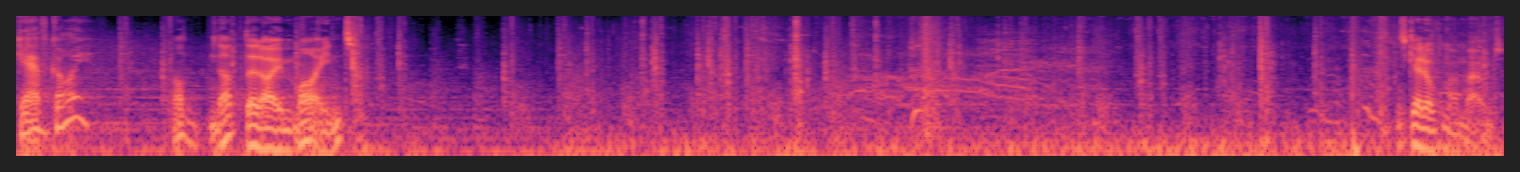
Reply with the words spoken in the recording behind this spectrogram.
cav guy? Not, not that I mind. Get off my mount.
